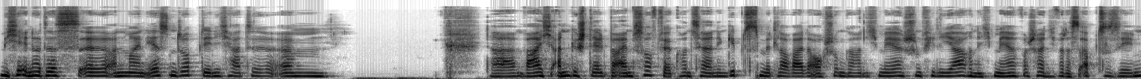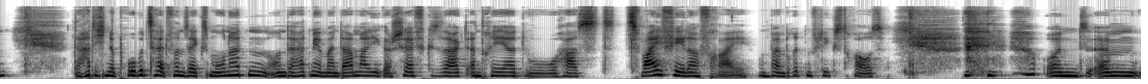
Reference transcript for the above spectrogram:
Mich erinnert das äh, an meinen ersten Job, den ich hatte. Ähm, da war ich angestellt bei einem Softwarekonzern, den gibt es mittlerweile auch schon gar nicht mehr, schon viele Jahre nicht mehr. Wahrscheinlich war das abzusehen. Da hatte ich eine Probezeit von sechs Monaten und da hat mir mein damaliger Chef gesagt, Andrea, du hast zwei Fehler frei und beim dritten fliegst raus. Und ähm,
